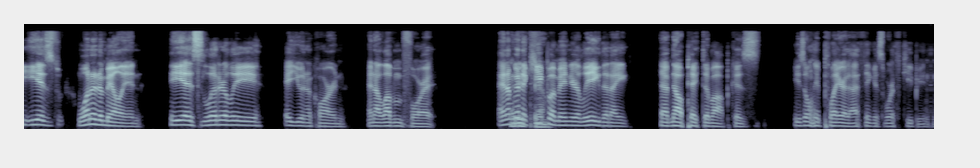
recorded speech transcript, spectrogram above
he is one in a million. He is literally a unicorn, and I love him for it. And I'm I gonna keep too. him in your league that I have now picked him up because he's the only player that I think is worth keeping.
